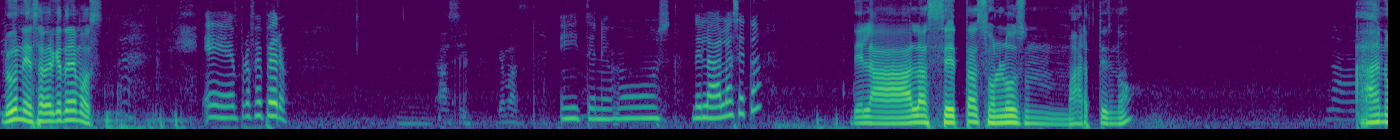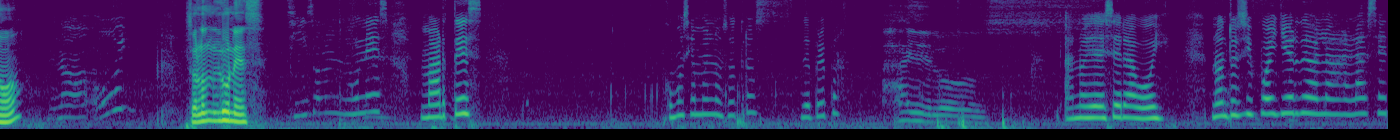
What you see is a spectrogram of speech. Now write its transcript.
Lunes, a ver qué tenemos. Eh, profe Pedro. Ah, sí. ¿Qué más? Y tenemos de la A a la Z. De la A a la Z son los martes, ¿no? Ah, no. No, uy, Son los lunes. sí, son los lunes, martes. ¿Cómo se llaman los otros de prepa? Ay, los. Ah, no, ese era hoy. No, entonces sí fue ayer de la A a la Z.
